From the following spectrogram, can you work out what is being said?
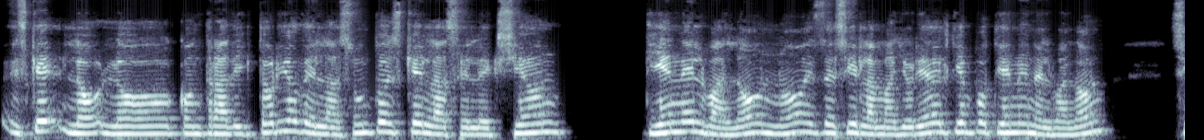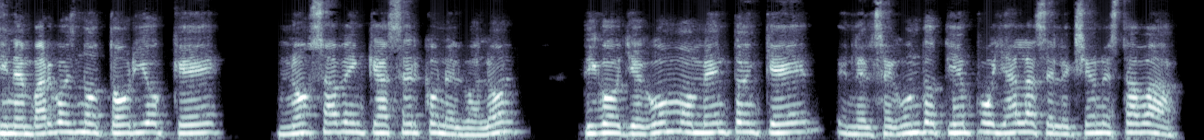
Es que lo, lo, contradictorio del asunto es que la selección tiene el balón, ¿no? Es decir, la mayoría del tiempo tienen el balón, sin embargo es notorio que no saben qué hacer con el balón. Digo, llegó un momento en que en el segundo tiempo ya la selección estaba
